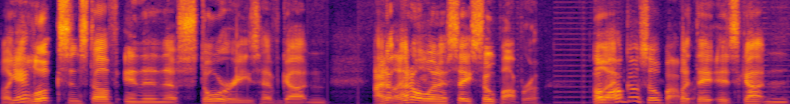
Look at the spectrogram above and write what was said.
like Yeah. looks and stuff, and then the stories have gotten. I I don't, I like don't want to say soap opera, Oh, but, I'll go soap opera. but they it's gotten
